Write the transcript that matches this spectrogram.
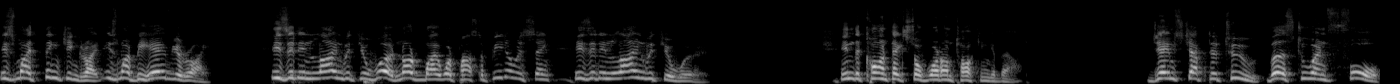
Is my thinking right? Is my behavior right? Is it in line with your word? Not by what Pastor Peter is saying. Is it in line with your word? In the context of what I'm talking about. James chapter 2, verse 2 and 4,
